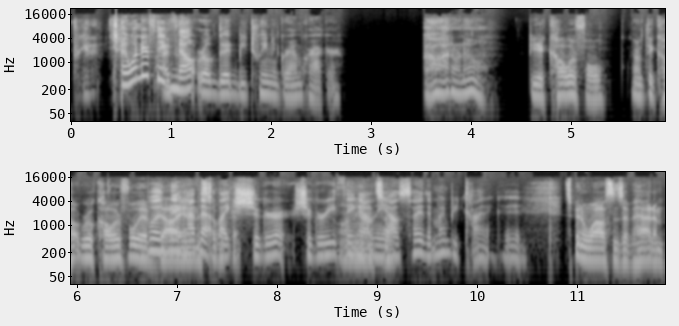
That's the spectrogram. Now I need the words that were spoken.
Forget it. I wonder if they melt real good between a graham cracker. Oh, I don't know. Be a colorful. Aren't they co- real colorful? They have Well, dye and in they have that stuff like that. sugar, sugary On thing the on the outside. outside. That might be kind of good. It's been a while since I've had them.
